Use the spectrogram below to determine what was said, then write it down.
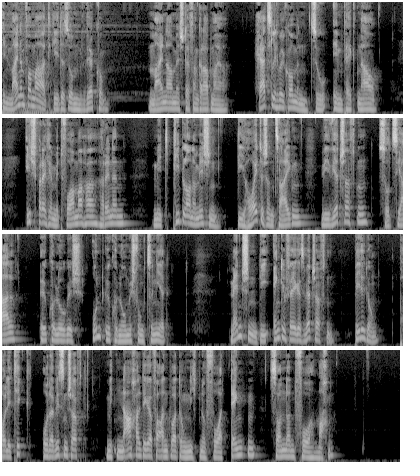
In meinem Format geht es um Wirkung. Mein Name ist Stefan Grabmeier. Herzlich willkommen zu Impact Now. Ich spreche mit Vormacherinnen, mit People on a Mission, die heute schon zeigen, wie Wirtschaften sozial, ökologisch und ökonomisch funktioniert. Menschen, die enkelfähiges Wirtschaften, Bildung, Politik oder Wissenschaft mit nachhaltiger Verantwortung nicht nur vordenken, sondern vormachen.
